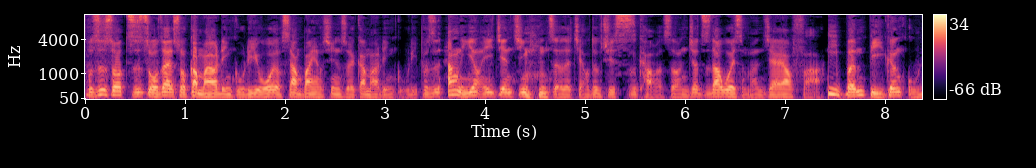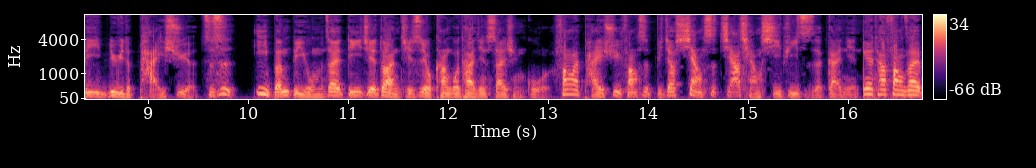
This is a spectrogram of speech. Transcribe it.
不是说执着在说干嘛要领鼓励，我有上班有薪水，干嘛领鼓励？不是。当你用一间经营者的角度去思考的时候，你就知道为什么人家要发。一本比跟股利率的排序啊，只是。一本比我们在第一阶段其实有看过，它已经筛选过了，放在排序方式比较像是加强 CP 值的概念，因为它放在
